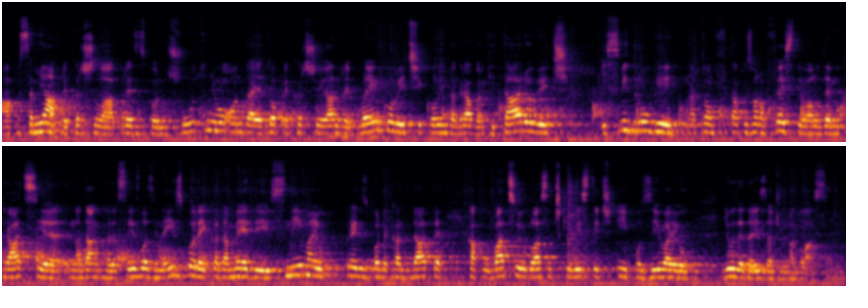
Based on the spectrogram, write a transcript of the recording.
Ako sam ja prekršila predizbornu šutnju, onda je to prekršio i Andrej Plenković i Kolinda Grabar-Kitarović, i svi drugi na tom takozvanom festivalu demokracije na dan kada se izlazi na izbore i kada mediji snimaju predizborne kandidate kako ubacuju glasački listić i pozivaju ljude da izađu na glasanje.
